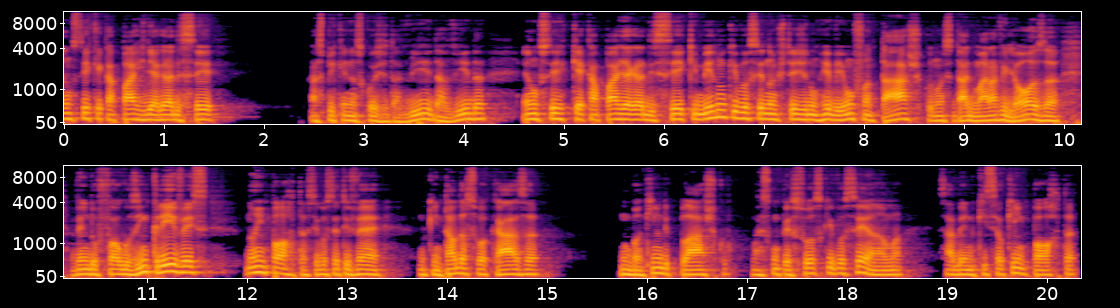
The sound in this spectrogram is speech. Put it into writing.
É um ser que é capaz de agradecer as pequenas coisas da vida, da vida é um ser que é capaz de agradecer que mesmo que você não esteja num Réveillon fantástico, numa cidade maravilhosa, vendo fogos incríveis, não importa se você estiver no quintal da sua casa, num banquinho de plástico, mas com pessoas que você ama, sabendo que isso é o que importa,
